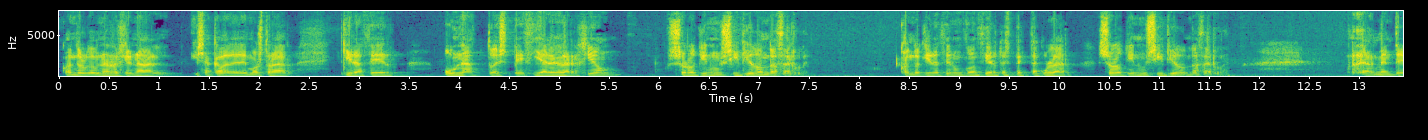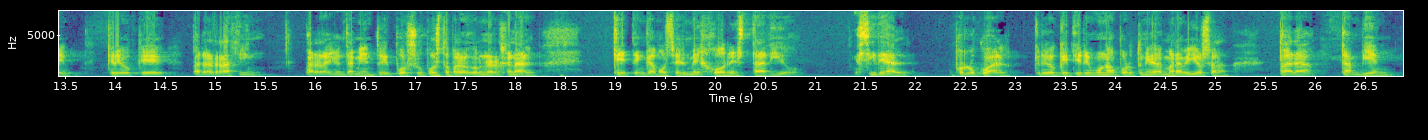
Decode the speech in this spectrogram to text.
cuando el gobierno regional, y se acaba de demostrar, quiere hacer un acto especial en la región, solo tiene un sitio donde hacerle. Cuando quiere hacer un concierto espectacular, solo tiene un sitio donde hacerle. Realmente creo que para el Racing, para el Ayuntamiento y por supuesto para el gobierno regional, que tengamos el mejor estadio es ideal. Por lo cual creo que tienen una oportunidad maravillosa para también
